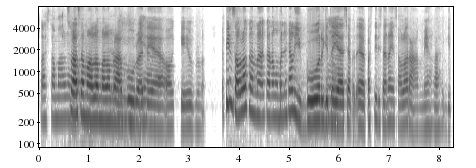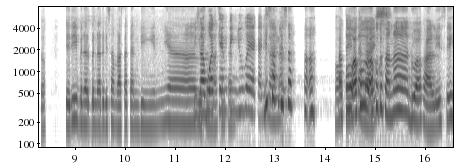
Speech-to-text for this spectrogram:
Selasa malam. Selasa malam malam Rabu Hmm, berarti iya. ya. Oke. belum. Tapi insya Allah karena karena momennya kan libur gitu Hmm. ya, siapa eh, pasti di sana insya Allah rame lah gitu. Jadi benar-benar bisa merasakan dinginnya. Bisa buat merasakan- camping juga ya Kak di Bisa sana. bisa. Heeh. Bawa aku tenda, aku aku guys. ke sana dua kali sih.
